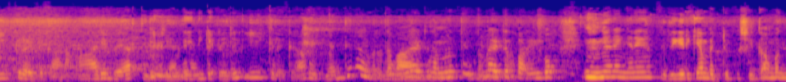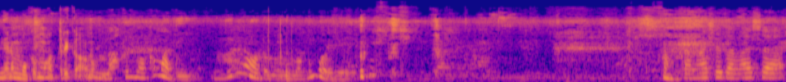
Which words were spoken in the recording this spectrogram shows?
ഈക്വൽ ആയിട്ട് കാണാം. ആരും വേർതിരിക്കാതെ രണ്ടുപേരും ഈക്വൽ ആയിട്ട് കാണാം. എന്തിനാണ് വെറുതെ കൂടുതലായിട്ട് നമ്മൾ കൂടുതലായിട്ട് പറയുമ്പോൾ ഇങ്ങനെ എങ്ങനെ പ്രതികരിക്കാൻ പറ്റും. പക്ഷെ ഇതാകുമ്പോൾ ഇങ്ങനെ മുഖം മാത്രമേ കാണുള്ളൂ. മുഖം മതി. ഇതിനോടും മുഖം പോലെ തമാശ തമാശ.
